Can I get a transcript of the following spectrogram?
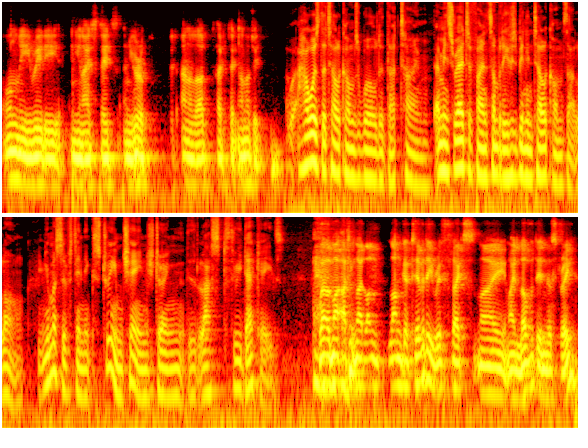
only really in the United States and Europe with analog type technology. How was the telecoms world at that time? I mean, it's rare to find somebody who's been in telecoms that long. You must have seen extreme change during the last three decades. Well, my, I think my long, longevity reflects my, my love of the industry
